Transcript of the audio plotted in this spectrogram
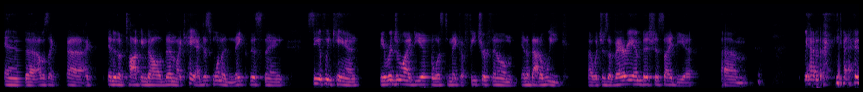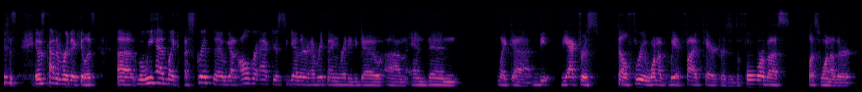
And uh, I was like, I ended up talking to all of them, like, hey, I just want to make this thing, see if we can. The original idea was to make a feature film in about a week, which was a very ambitious idea. Um, we had, yeah, it was it was kind of ridiculous. Uh, but we had like a script, that we got all of our actors together, everything ready to go, um, and then like uh, the the actress fell through. One of we had five characters, it's the four of us plus one other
